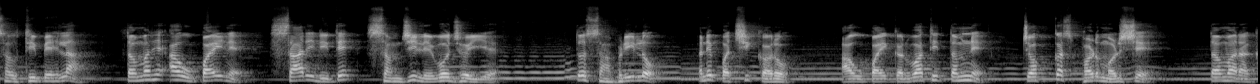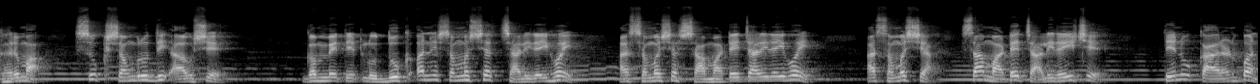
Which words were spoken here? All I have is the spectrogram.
સૌથી પહેલાં તમારે આ ઉપાયને સારી રીતે સમજી લેવો જોઈએ. તો સાંભળી લો અને પછી કરો. આ ઉપાય કરવાથી તમને ચોક્કસ ફળ મળશે. તમારા ઘરમાં સુખ સમૃદ્ધિ આવશે. ગમે તેટલું દુઃખ અને સમસ્યા ચાલી રહી હોય, આ સમસ્યા શા માટે ચાલી રહી હોય? આ સમસ્યા શા માટે ચાલી રહી છે? તેનું કારણ પણ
